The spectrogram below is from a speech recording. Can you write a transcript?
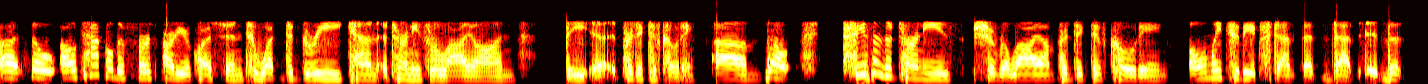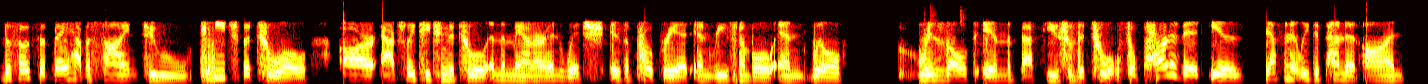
Uh, so I'll tackle the first part of your question. To what degree can attorneys rely on the uh, predictive coding? Um, well, seasoned attorneys should rely on predictive coding only to the extent that, that the, the folks that they have assigned to teach the tool are actually teaching the tool in the manner in which is appropriate and reasonable and will result in the best use of the tool. So part of it is definitely dependent on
